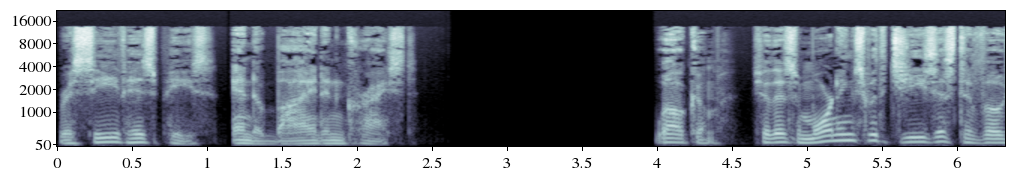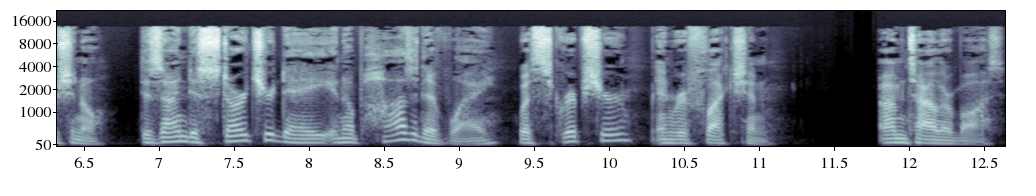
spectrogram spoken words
receive his peace and abide in Christ. Welcome to this Mornings with Jesus devotional, designed to start your day in a positive way with scripture and reflection. I'm Tyler Boss.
